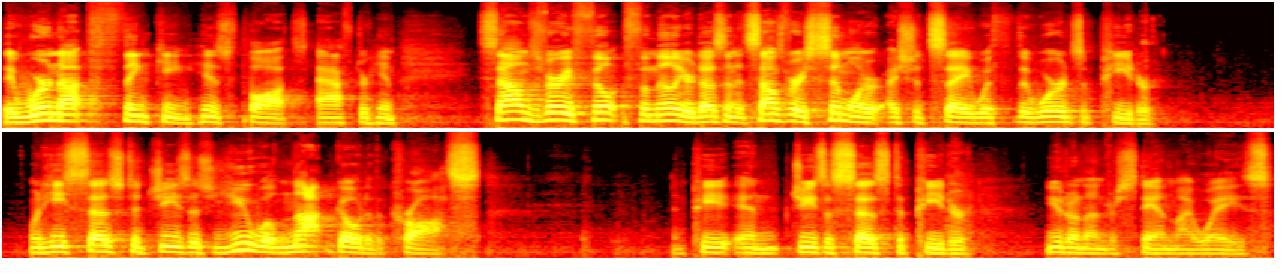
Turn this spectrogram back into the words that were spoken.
They were not thinking His thoughts after Him. Sounds very familiar, doesn't it? Sounds very similar, I should say, with the words of Peter when he says to Jesus, You will not go to the cross. And, P- and Jesus says to Peter, You don't understand my ways.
